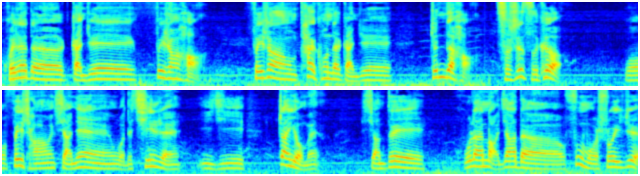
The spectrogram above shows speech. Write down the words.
回来的感觉非常好，飞上太空的感觉真的好。此时此刻，我非常想念我的亲人以及战友们，想对湖南老家的父母说一句：“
